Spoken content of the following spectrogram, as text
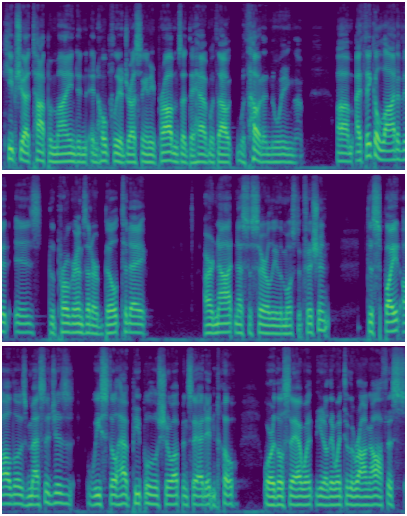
keeps you at top of mind and, and hopefully addressing any problems that they have without without annoying them. Um, I think a lot of it is the programs that are built today are not necessarily the most efficient. Despite all those messages, we still have people who show up and say, I didn't know, or they'll say, I went, you know, they went to the wrong office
